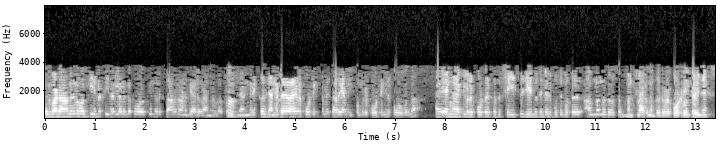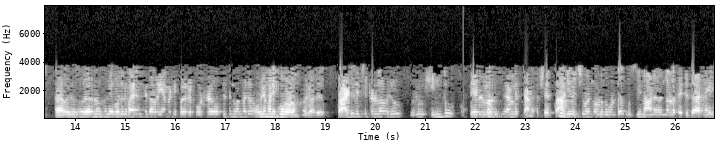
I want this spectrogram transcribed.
ഒരുപാട് ആളുകൾ വർക്ക് ചെയ്യുന്ന സീനിയർ ലെവലിലൊക്കെ വർക്ക് ചെയ്യുന്ന ഒരു സ്ഥാപനമാണ് കാലവാനുള്ളത് അപ്പം ഞങ്ങൾക്ക് ഞങ്ങളുടേതായ റിപ്പോർട്ടിംഗ് സമയത്ത് അറിയാം ഇപ്പം റിപ്പോർട്ടിങ്ങിന് പോകുന്ന യങ് ആയിട്ടുള്ള റിപ്പോർട്ടേഴ്സ് അത് ഫേസ് ചെയ്യുന്നതിന്റെ ഒരു ബുദ്ധിമുട്ട് അന്നു ദിവസം മനസ്സിലാക്കുന്നുണ്ട്. ഒരു റിപ്പോർട്ടറിൽ കഴിഞ്ഞ് ഒരു വേറൊരു ഇതേപോലെ ഒരു വയലൻസ് കവർ ചെയ്യാൻ വേണ്ടി ഇപ്പൊ റിപ്പോർട്ടർ ഓഫീസിൽ വന്നൊരു ഒരു മണിക്കൂറോളം ഒരു അത് താടി വെച്ചിട്ടുള്ള ഒരു ഒരു ഹിന്ദു പേരുള്ള ഒരു ജേർണലിസ്റ്റ് ആണ്. പക്ഷെ താടി വെച്ചു എന്നുള്ളത് കൊണ്ട് മുസ്ലിം ആണ് എന്നുള്ള തെറ്റിദ്ധാരണയിൽ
